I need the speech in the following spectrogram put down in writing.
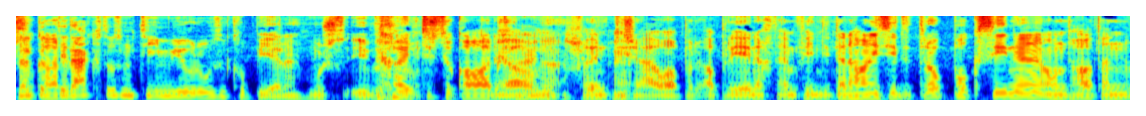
kannst du nicht sogar... direkt aus dem Teamviewer raus kopieren? Musst du über Könntest sogar, ja. Könntest, Könntest auch, aber, aber je nachdem finde ich. Dann habe ich sie in der Dropbox rein und habe dann,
